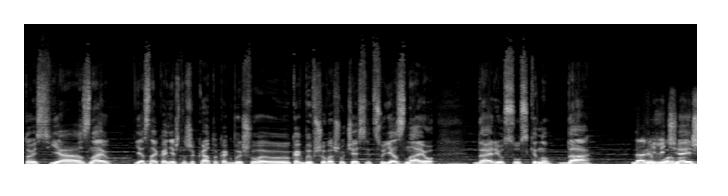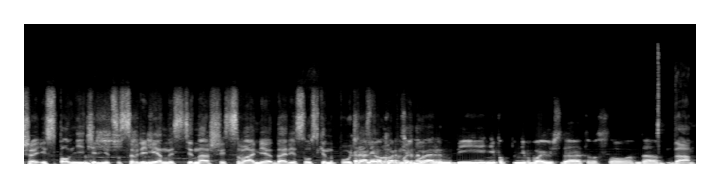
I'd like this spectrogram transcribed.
То есть я знаю, я знаю, конечно же, Кату, как бывшую, как бывшую вашу участницу. Я знаю Дарью Сускину. Да, Дарью величайшая Форман. исполнительница современности нашей с вами Дарья Сускина Королева квартирного R&B, не, по, не побоюсь, да, этого слова, да. Да.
